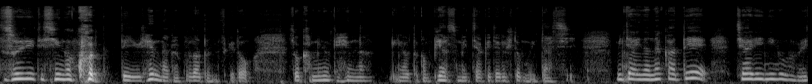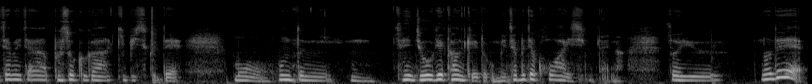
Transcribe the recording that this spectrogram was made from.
それでいて進学校っていう変な学校だったんですけどそう髪の毛変な色とかピアスめっちゃ開けてる人もいたしみたいな中でチアリーディング部めちゃめちゃ不足が厳しくてもう本当に、うん、上下関係とかめちゃめちゃ怖いしみたいなそういうので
